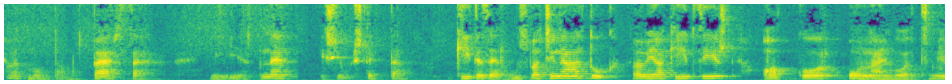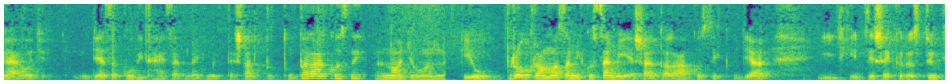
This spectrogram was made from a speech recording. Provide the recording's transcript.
Hát mondtam, hogy persze, miért ne, és jó is tettem. 2020-ban csináltuk ami a képzést, akkor online volt, mivel hogy ugye ez a Covid helyzet meg és nem tudtunk találkozni. Nagyon jó program az, amikor személyesen találkozik, ugye így képzések köröztünk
